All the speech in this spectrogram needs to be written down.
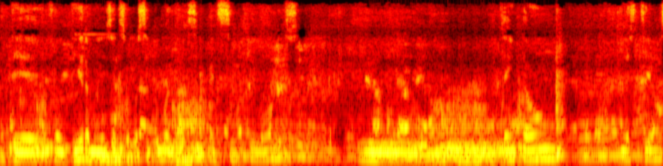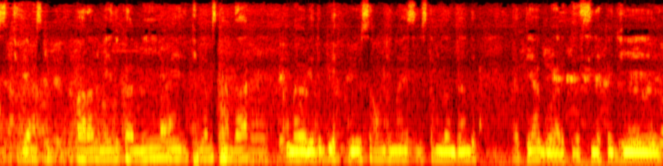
até a fronteira, mas ele só conseguiu andar cerca de 5 quilômetros. E até então nós tivemos, que parar no meio do caminho e tivemos que andar a maioria do percurso onde nós estamos andando até agora, que é cerca de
